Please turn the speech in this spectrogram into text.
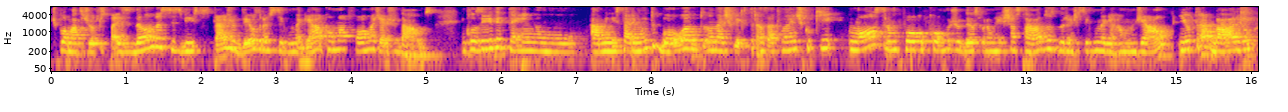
diplomatas de outros países dando esses vistos para judeus durante a Segunda Guerra como uma forma de ajudá-los. Inclusive, tem um, a minissérie muito boa do Netflix Transatlântico que mostra um pouco como os judeus foram rechaçados durante a Segunda Guerra Mundial e o trabalho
